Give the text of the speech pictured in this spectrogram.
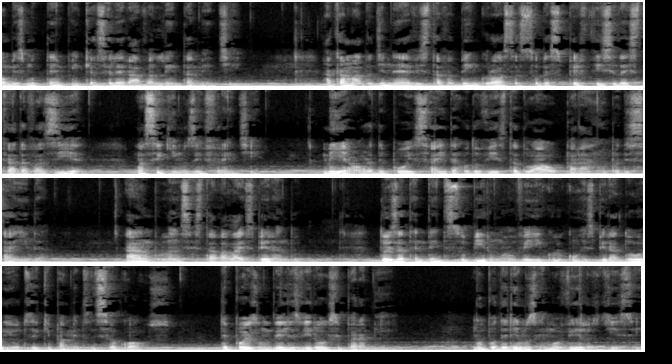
ao mesmo tempo em que acelerava lentamente. A camada de neve estava bem grossa sobre a superfície da estrada vazia, mas seguimos em frente. Meia hora depois saí da rodovia estadual para a rampa de saída. A ambulância estava lá esperando. Dois atendentes subiram ao veículo com respirador e outros equipamentos de socorros. Depois um deles virou-se para mim. Não poderemos removê-los, disse.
